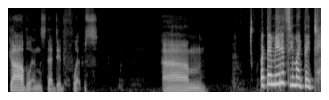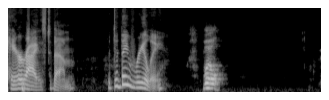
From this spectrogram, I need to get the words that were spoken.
goblins that did flips. Um, But they made it seem like they terrorized them. But did they really? Well,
